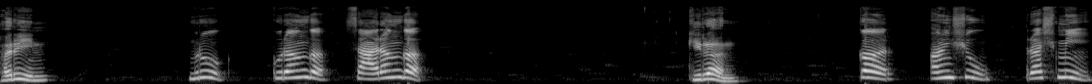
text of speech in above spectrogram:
हरिण। मृग कुरंग सारंग। किरण। कर अंशु। रश्मी।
